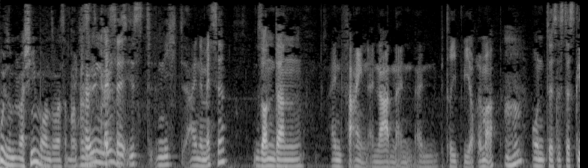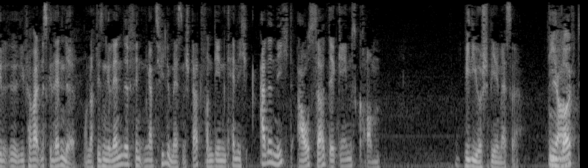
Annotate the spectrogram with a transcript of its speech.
cool, so mit Maschinenbau und sowas. Aber Köln-Messe Köln-Messe? ist nicht eine Messe, sondern ein Verein, ein Laden, ein, ein Betrieb, wie auch immer. Mhm. Und das ist das, die verwaltendes Gelände. Und auf diesem Gelände finden ganz viele Messen statt, von denen kenne ich alle nicht, außer der Gamescom Videospielmesse. Die Ja. läuft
